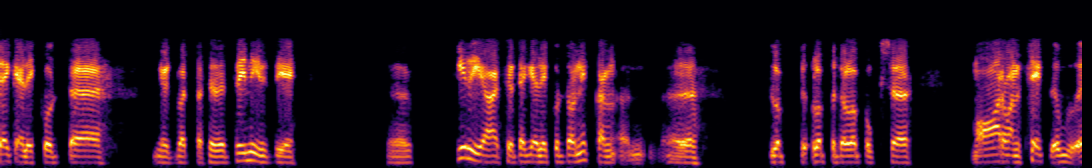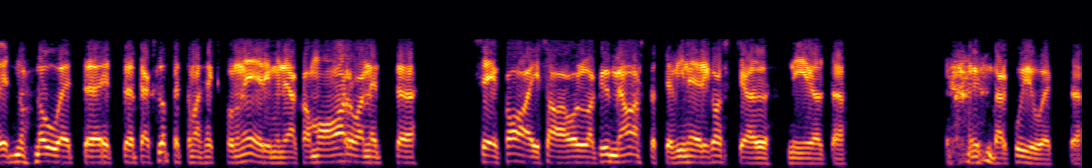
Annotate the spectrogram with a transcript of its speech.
tegelikult äh, nüüd võtta selle Trinity äh, kirja, et see tegelikult on ikka äh, lõpp, lõppude lõpuks ma arvan, et see, et noh, nõue, et, et peaks lõpetama see eksponeerimine, aga ma arvan, et see ka ei saa olla kümme aastat see vineerikast seal nii-öelda ümber kuju, et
